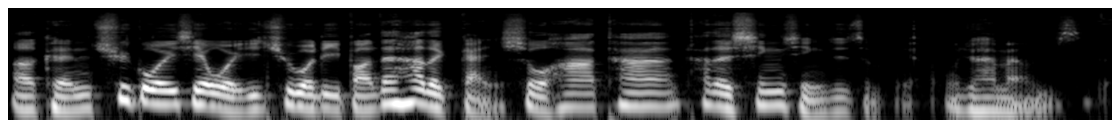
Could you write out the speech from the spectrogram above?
呃，可能去过一些我已经去过地方，但他的感受，他他他的心情是怎么样？我觉得还蛮有意思的。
